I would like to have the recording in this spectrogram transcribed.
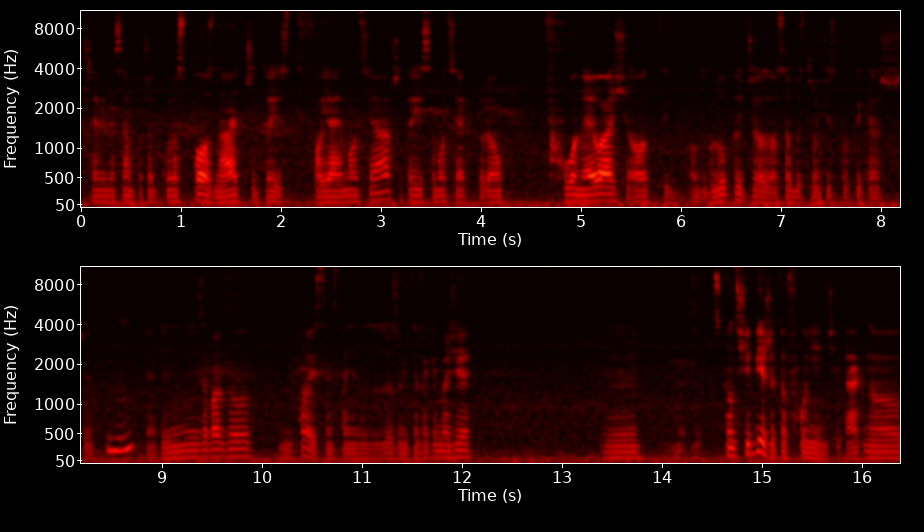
przynajmniej na samym początku, rozpoznać, czy to jest twoja emocja, czy to jest emocja, którą wchłonęłaś od, od grupy, czy od osoby, z którą się spotykasz. Mhm. ja nie, nie za bardzo to jestem w stanie zrozumieć. No w takim razie yy, skąd się bierze to wchłonięcie, tak? No,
